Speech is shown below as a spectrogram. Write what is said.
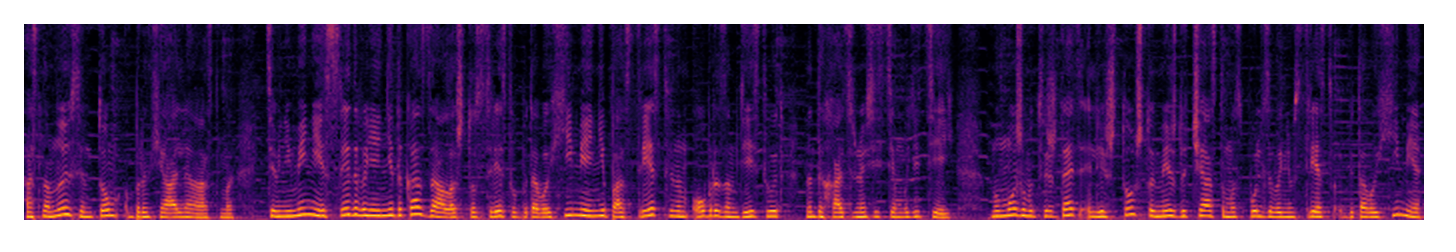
основной симптом бронхиальной астмы. Тем не менее, исследование не доказало, что средства бытовой химии непосредственным образом действуют на дыхательную систему детей. Мы можем утверждать лишь то, что между частым использованием средств бытовой химии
